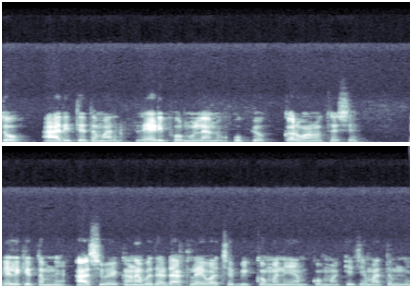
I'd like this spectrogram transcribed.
તો આ રીતે તમારે રેડી ફોર્મ્યુલાનો ઉપયોગ કરવાનો થશે. એટલે કે તમને આ સિવાય ઘણા બધા દાખલા એવા છે બીકોમ અને એમકોમમાં કે જેમાં તમને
